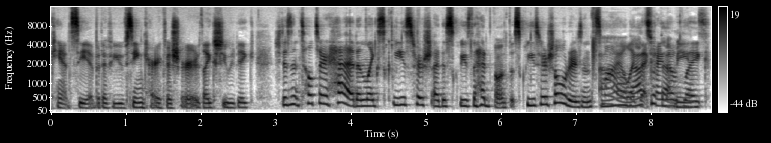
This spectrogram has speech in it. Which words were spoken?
can't see it, but if you've seen Carrie Fisher, like she would be, like, she doesn't tilt her head and like squeeze her. I just squeeze the headphones, but squeeze her shoulders and oh, smile, like Oh, that's that kind that of means. like,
